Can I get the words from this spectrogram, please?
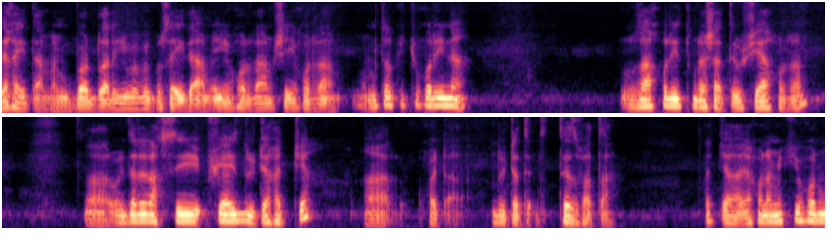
দেখাইতাম। আমি ঘর দুয়ারে এইভাবে গুছাইলাম এই করলাম সেই করলাম আমি তো কিছু করি না। যা করি তোমরা সাথেও শেয়ার করলাম আর ওই ধারে রাখছি পেঁয়াজ দুইটা খাটিয়া আর কয়টা? দুইটা তেজপাতা। আচ্ছা এখন আমি কি করব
